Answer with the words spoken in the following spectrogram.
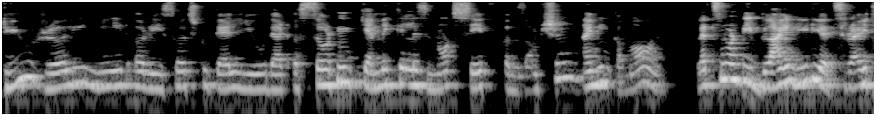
do you really need a research to tell you that a certain chemical is not safe for consumption? I mean, come on. Let's not be blind idiots, right?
